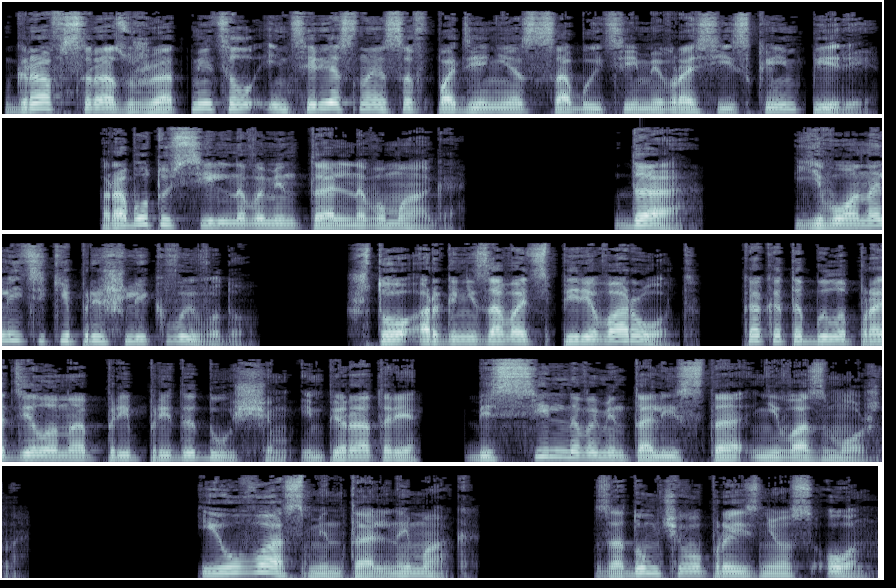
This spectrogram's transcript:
граф сразу же отметил интересное совпадение с событиями в Российской империи, работу сильного ментального мага. Да, его аналитики пришли к выводу, что организовать переворот, как это было проделано при предыдущем императоре, без сильного менталиста невозможно. И у вас ментальный маг, задумчиво произнес он,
